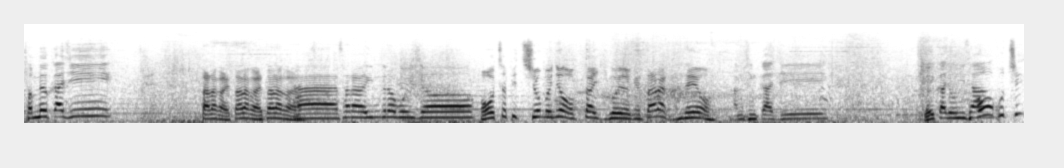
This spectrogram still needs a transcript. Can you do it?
전멸까지 따라가요, 따라가요, 따라가요. 아 살아 힘들어 보이죠. 어차피 지원면요 없다 이거예요. 그냥 따라가네요. 당신까지 여기까지 온 이상 어 고치.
